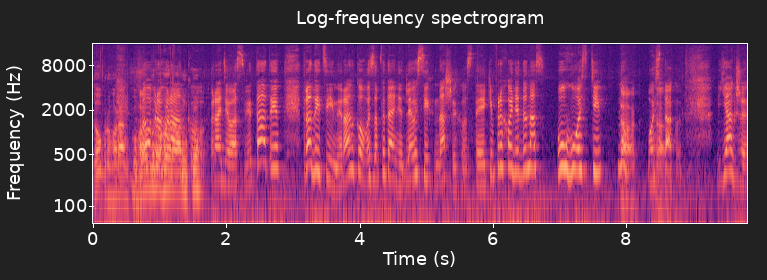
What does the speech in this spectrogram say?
Доброго ранку вам. Доброго ранку. ранку! Раді вас вітати. Традиційне ранкове запитання для усіх наших гостей, які приходять до нас у гості. Так, ну, ось так. так от. Як же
